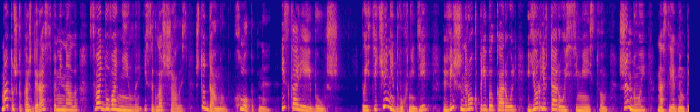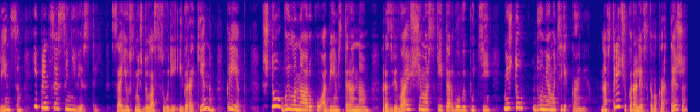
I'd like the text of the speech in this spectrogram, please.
Матушка каждый раз вспоминала свадьбу Ванилы и соглашалась, что да, мол, хлопотная, и скорее бы уж. По истечении двух недель в Вишенрог прибыл король Йорли II с семейством, женой, наследным принцем и принцессой-невестой. Союз между Лассурией и Гаракеном креп, что было на руку обеим сторонам, развивающие морские торговые пути между двумя материками. На встречу королевского кортежа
